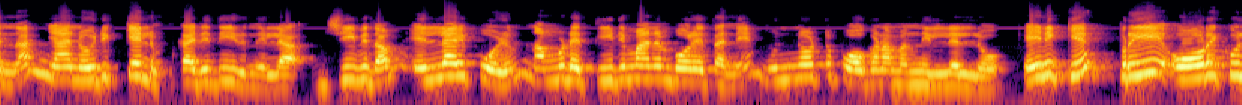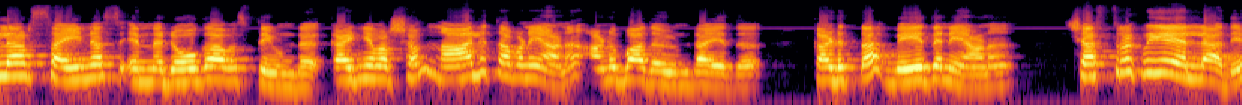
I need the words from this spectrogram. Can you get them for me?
എന്ന് ഞാൻ ഒരിക്കലും കരുതിയിരുന്നില്ല. ജീവിതം എല്ലായ്പ്പോഴും നമ്മുടെ തീരുമാനം പോലെ തന്നെ മുന്നോട്ട് പോകണമെന്നില്ലല്ലോ. എനിക്ക് പ്രീ ഓറിക്കുലാർ സൈനസ് എന്ന രോഗാവസ്ഥയുണ്ട്. കഴിഞ്ഞ വർഷം നാല് തവണയാണ് അണുബാധ ഉണ്ടായത് കടുത്ത വേദനയാണ്. ശസ്ത്രക്രിയയല്ലാതെ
